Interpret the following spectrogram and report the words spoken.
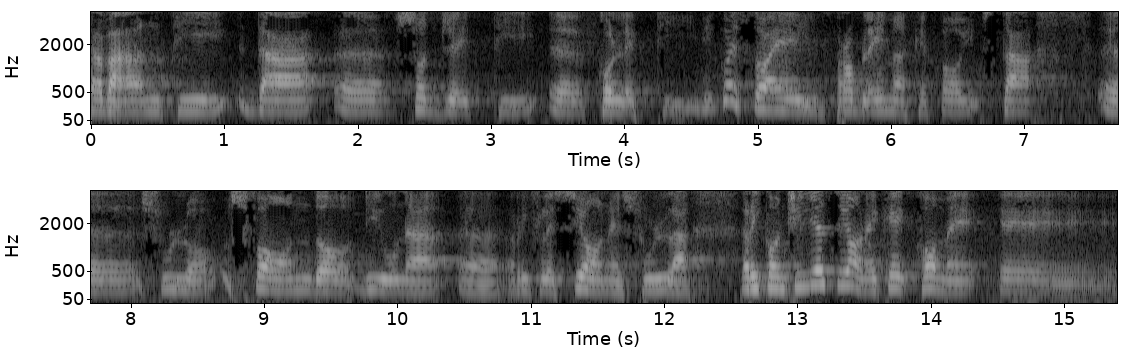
avanti da eh, soggetti eh, collettivi. Questo è il problema che poi sta eh, sullo sfondo di una eh, riflessione sulla riconciliazione che, come eh,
